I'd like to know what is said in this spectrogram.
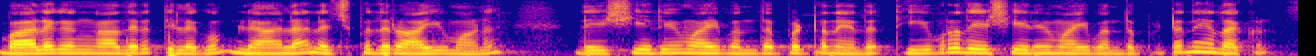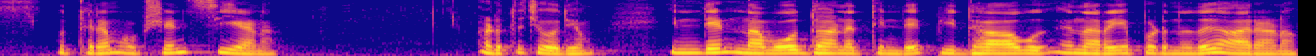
ബാലഗംഗാധര തിലകും ലാല ലജ്പത് റായുമാണ് ദേശീയതയുമായി ബന്ധപ്പെട്ട നേതാ തീവ്ര ദേശീയതയുമായി ബന്ധപ്പെട്ട നേതാക്കൾ. ഉത്തരം ഓപ്ഷൻ സി ആണ്. അടുത്ത ചോദ്യം. ഇന്ത്യൻ നവോത്ഥാനത്തിന്റെ പിതാവ് എന്നറിയപ്പെടുന്നത് ആരാണ്?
